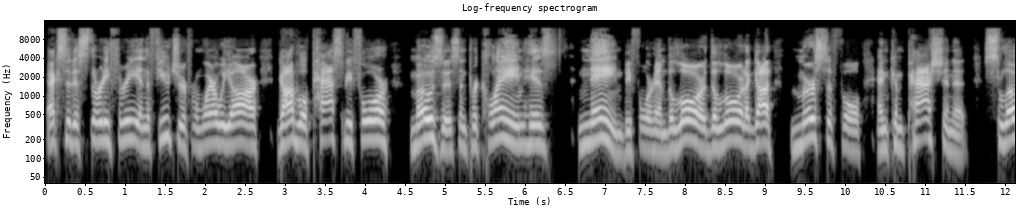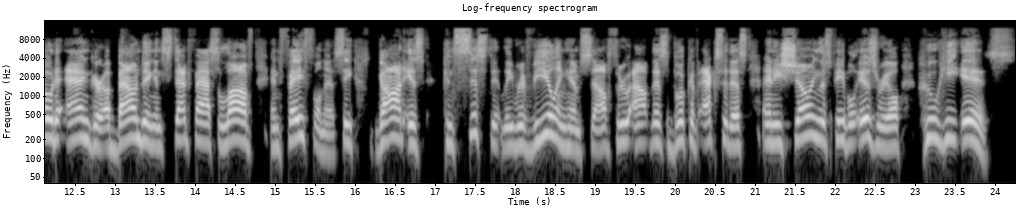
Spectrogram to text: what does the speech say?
Exodus 33, in the future, from where we are, God will pass before Moses and proclaim his name before him. The Lord, the Lord, a God merciful and compassionate, slow to anger, abounding in steadfast love and faithfulness. See, God is consistently revealing himself throughout this book of Exodus, and he's showing this people, Israel, who he is.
